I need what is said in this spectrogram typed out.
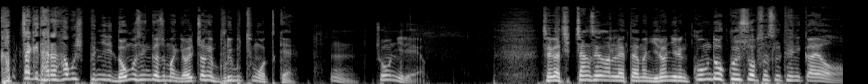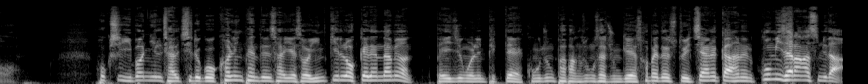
갑자기 다른 하고 싶은 일이 너무 생겨서 막 열정에 불이 붙으면 어떡해. 음, 좋은 일이에요. 제가 직장 생활을 했다면 이런 일은 꿈도 꿀 수 없었을 테니까요. 혹시 이번 일 잘 치르고 컬링 팬들 사이에서 인기를 얻게 된다면 베이징 올림픽 때 공중파 방송사 중계에 섭외될 수도 있지 않을까 하는 꿈이 자라났습니다.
